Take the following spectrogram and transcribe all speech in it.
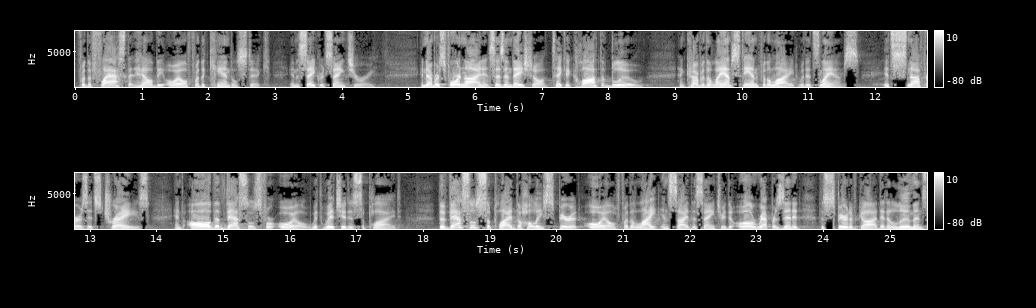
for the flask that held the oil for the candlestick in the sacred sanctuary. In Numbers 4 9, it says, And they shall take a cloth of blue and cover the lampstand for the light with its lamps, its snuffers, its trays, and all the vessels for oil with which it is supplied. The vessels supplied the Holy Spirit oil for the light inside the sanctuary. The oil represented the Spirit of God that illumines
